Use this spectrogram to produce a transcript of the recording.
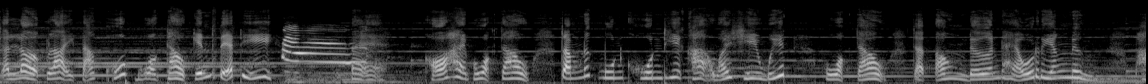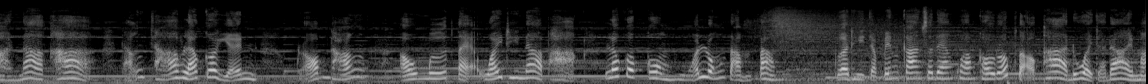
จะเลิกไล่ตะคุบพวกเจ้ากินเสียที แต่ขอให้พวกเจ้าจำนึกบุญคุณที่ข้าไว้ชีวิต พวกเจ้าจะต้องเดินแถวเรียงหนึ่ง ผ่านหน้าข้าทั้งเช้าแล้วก็เย็น พร้อมทั้ง เอามือแตะไว้ที่หน้าผาก แล้วก็ก้มหัวลงต่ำๆเพื่อที่จะเป็นการแสดงความเคารพต่อข้าด้วยจะได้ไหม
